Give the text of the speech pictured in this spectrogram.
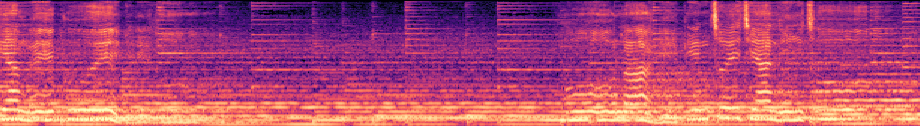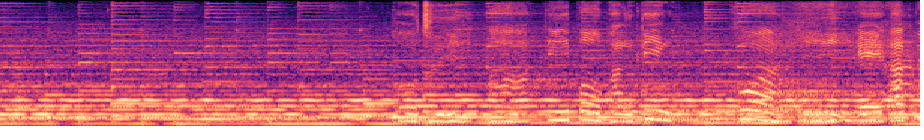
点的归路，雨哪会变做这呢粗？雨水打在布棚顶，看伊的后壁。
